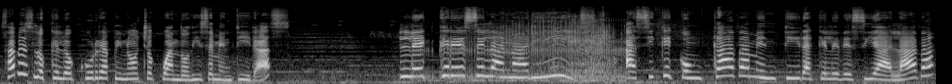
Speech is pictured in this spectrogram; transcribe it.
¿Sabes lo que le ocurre a Pinocho cuando dice mentiras? Le crece la nariz. Así que con cada mentira que le decía al hada,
